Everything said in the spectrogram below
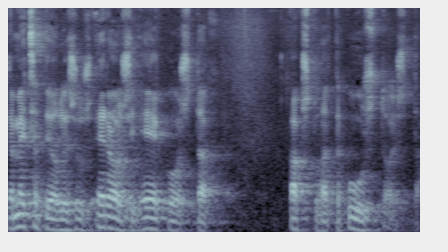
ja metsäteollisuus erosi EKsta 2016.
